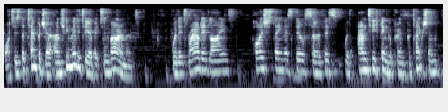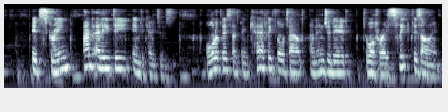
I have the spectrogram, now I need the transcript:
What is the temperature and humidity of its environment? With its rounded lines, polished stainless steel surface with anti-fingerprint protection, its screen and LED indicators. All of this has been carefully thought out and engineered to offer a sleek design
